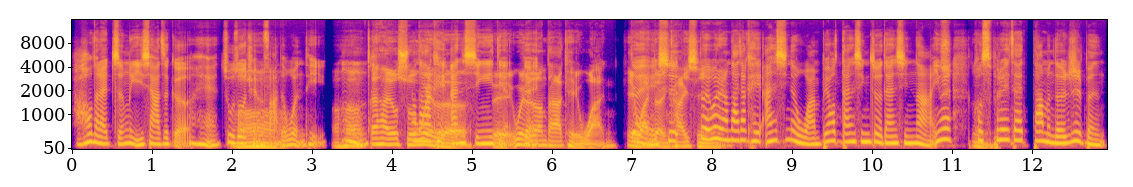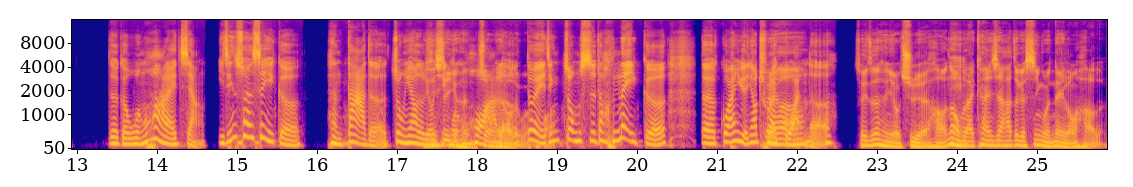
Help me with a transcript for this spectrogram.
好好的来整理一下这个嘿著作权法的问题。嗯，但他又说让大家可以安心一点，为了让大家可以玩，可以玩的很开心。对，为了让大家可以安心的玩，不要担心这担心那，因为 cosplay 在他们的日本这个文化来讲，已经算是一个很大的重要的流行文化了。对，已经重视到 内阁的官员要出来管了。所以真的很有趣诶。好，那我们来看一下它这个新闻内容好了。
